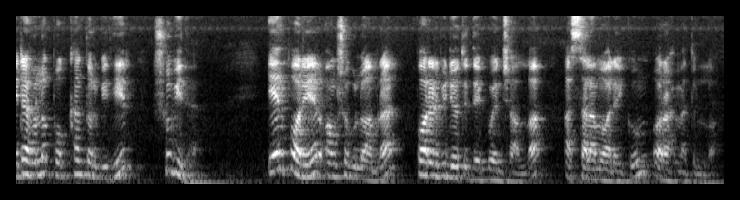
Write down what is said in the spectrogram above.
এটা হলো পক্ষান্তর বিধির সুবিধা। এরপরের অংশগুলো আমরা পরের ভিডিওতে দেখব ইনশাআল্লাহ। আসসালামু আলাইকুম ও রহমতুল্লাহ।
